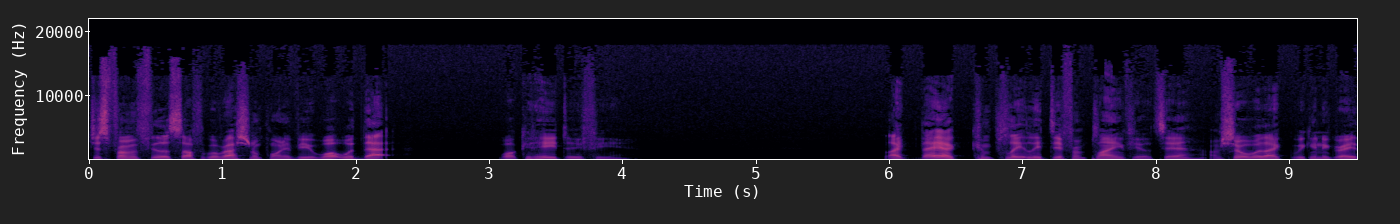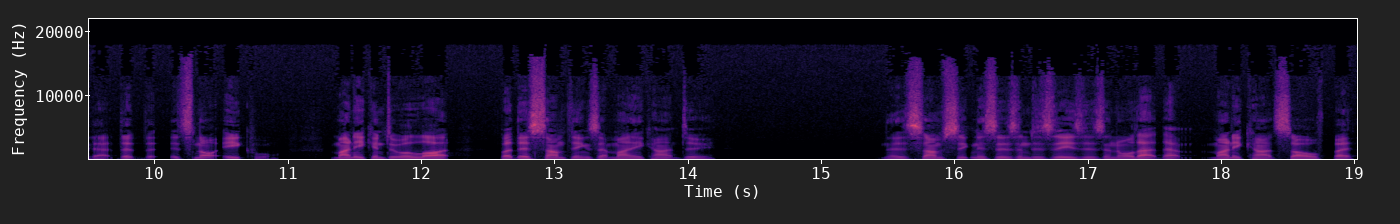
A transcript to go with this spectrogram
just from a philosophical, rational point of view, what would that, what could he do for you? Like they are completely different playing fields. Yeah, I'm sure we like we can agree that. that that it's not equal. Money can do a lot, but there's some things that money can't do. There's some sicknesses and diseases and all that that money can't solve, but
